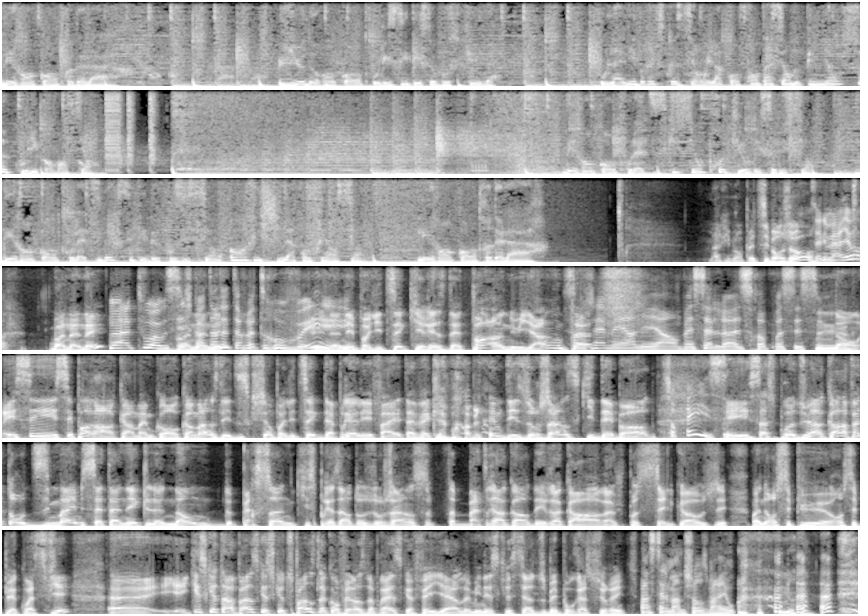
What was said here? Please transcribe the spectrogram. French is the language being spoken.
Les rencontres de l'air. Lieu de rencontre où les idées se bousculent. Où la libre expression et la confrontation d'opinions secouent les conventions. Des rencontres où la discussion procure des solutions. Des rencontres où la diversité de positions enrichit la compréhension. Les rencontres de l'art. Marie Montpetit, bonjour. Salut Mario. Bonne année. À toi aussi, Bonne je suis contente de te retrouver. Une année politique qui risque d'être pas ennuyante. Pas jamais ennuyante, mais celle-là, elle sera pas, c'est sûr. Non, et c'est c'est pas rare quand même qu'on commence les discussions politiques d'après les fêtes avec le problème des urgences qui débordent. Surprise. Et ça se produit encore. En fait, on dit même cette année que le nombre de personnes qui se présentent aux urgences, ça battrait encore des records. Je sais pas si c'est le cas ou si... Maintenant, on sait plus, euh, on sait plus à quoi se fier. Euh, Qu'est-ce que t'en penses? Qu'est-ce que tu penses de la conférence de presse qu'a fait hier le ministre Christian Dubé pour rassurer? Je pense tellement de choses, Mario.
